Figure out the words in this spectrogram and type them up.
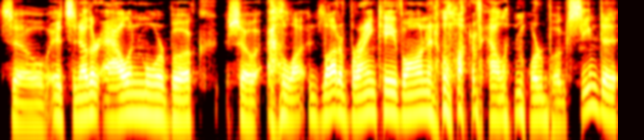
So it's another Alan Moore book. So a lot, a lot of Brian K. Vaughan and a lot of Alan Moore books seem to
